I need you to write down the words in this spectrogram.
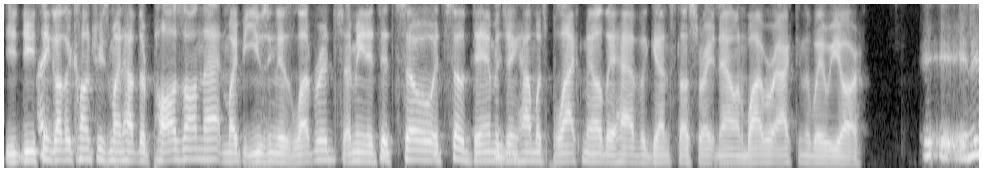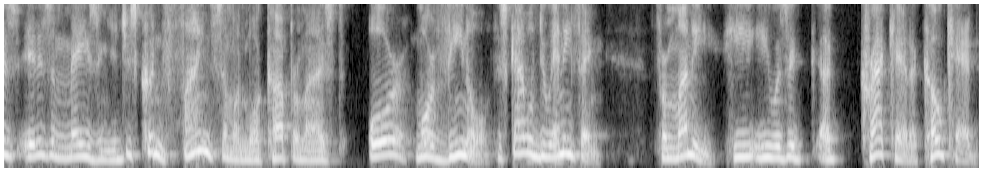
you, do you think I, other countries might have their paws on that and might be using it as leverage? I mean, it's it's so it's so damaging how much blackmail they have against us right now and why we're acting the way we are. it, it is it is amazing. You just couldn't find someone more compromised or more venal. This guy will do anything for money. He he was a, a crackhead, a cokehead.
